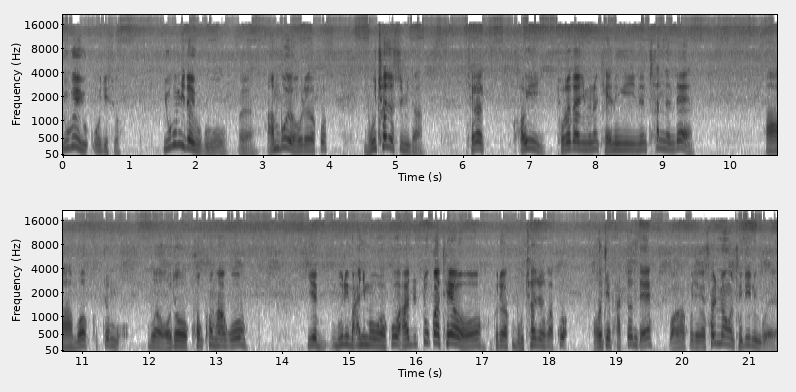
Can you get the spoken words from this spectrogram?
요게 요- 어딨어? 요겁니다, 요거. 예. 안 보여. 그래갖고, 못 찾았습니다. 제가 거의 돌아다니면은 개능이는 찾는데, 아, 뭐, 좀, 뭐, 어두컴컴하고, 얘 물이 많이 먹어갖고 아주 똑같아요. 그래갖고 못 찾아갖고, 어제 봤던데, 와갖고 제가 설명을 드리는 거예요.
